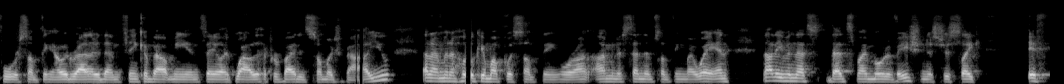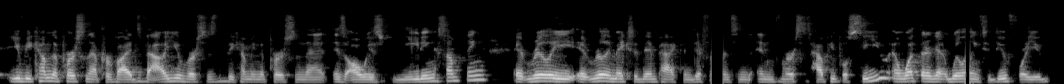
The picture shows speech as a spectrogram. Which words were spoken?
for something. I would rather them think about me and say like wow that provided so much value that i'm going to hook him up with something or i'm, I'm going to send them something my way. And not even that's that's my motivation. It's just like if you become the person that provides value versus becoming the person that is always needing something, it really it really makes an impact and difference in, in versus how people see you and what they're willing to do for you.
